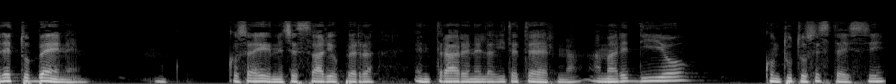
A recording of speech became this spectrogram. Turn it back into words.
detto bene, cos'è necessario per entrare nella vita eterna? Amare Dio con tutto se stessi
